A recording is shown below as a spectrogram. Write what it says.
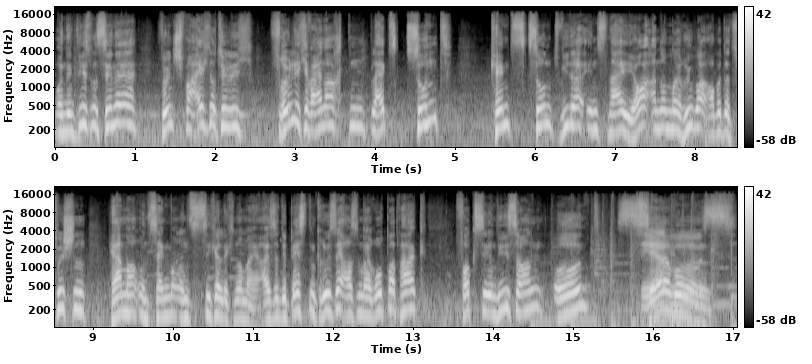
Und in diesem Sinne wünschen wir euch natürlich fröhliche Weihnachten, bleibt gesund, kommt gesund wieder ins neue Jahr auch nochmal rüber, aber dazwischen hören wir und sehen wir uns sicherlich nochmal. Also die besten Grüße aus dem Europapark, Foxy und ich sagen und Servus.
